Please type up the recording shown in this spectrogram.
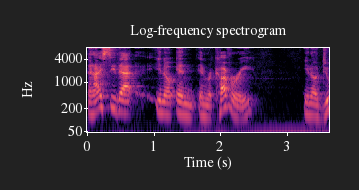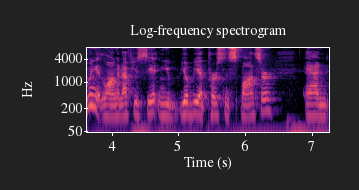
And I see that, you know, in in recovery, you know, doing it long enough, you see it, and you you'll be a person's sponsor, and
